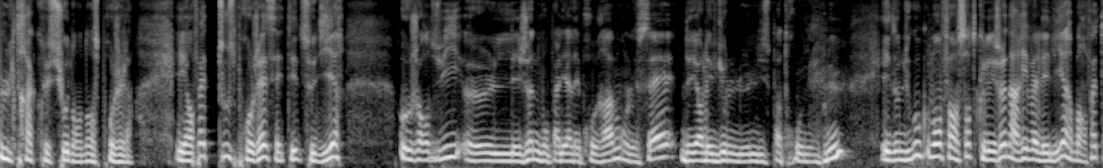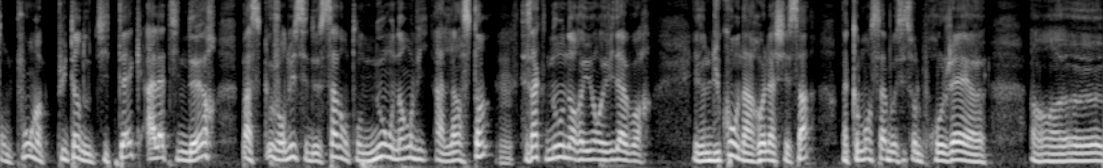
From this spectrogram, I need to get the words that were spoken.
ultra cruciaux dans, dans ce projet-là. Et en fait, tout ce projet, ça a été de se dire, Aujourd'hui, euh, les jeunes vont pas lire les programmes, on le sait. D'ailleurs, les vieux ne le lisent pas trop non plus. Et donc, du coup, comment on fait en sorte que les jeunes arrivent à les lire? Bah, En fait, on pond un putain d'outil tech à la Tinder parce qu'aujourd'hui, c'est de ça dont on, nous, on a envie. À l'instinct, Mm. c'est ça que nous, on aurait eu envie d'avoir. Et donc, du coup, on a relâché ça. On a commencé à bosser sur le projet euh, en euh,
